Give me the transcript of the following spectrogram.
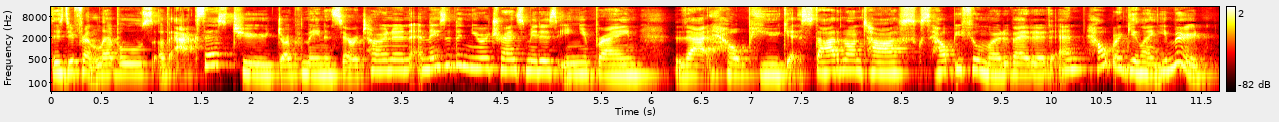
There's different levels of access to dopamine and serotonin, and these are the neurotransmitters in your brain that help you get started on tasks, help you feel motivated, and help regulate your mood.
